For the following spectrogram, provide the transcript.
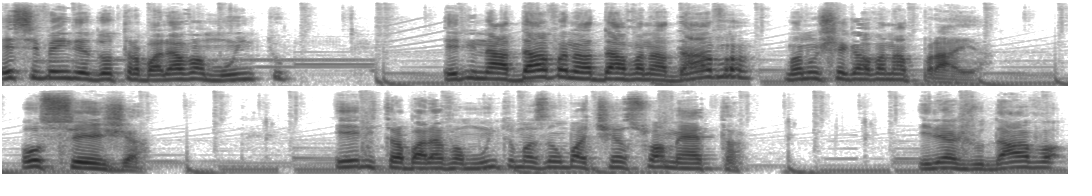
Esse vendedor trabalhava muito, ele nadava, nadava, nadava, mas não chegava na praia. Ou seja, ele trabalhava muito, mas não batia a sua meta. Ele ajudava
